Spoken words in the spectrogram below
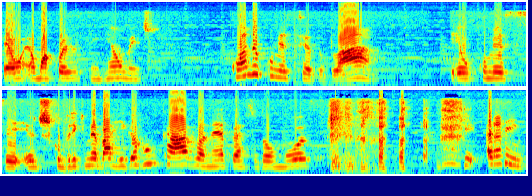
é, é uma coisa assim, realmente. Quando eu comecei a dublar, eu comecei, eu descobri que minha barriga roncava, né, perto do almoço. que, assim,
